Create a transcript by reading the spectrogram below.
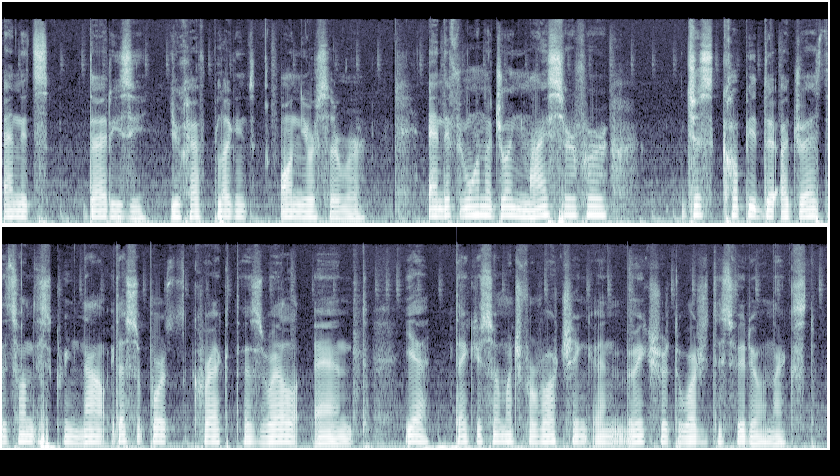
and it's that easy. You have plugins on your server. And if you want to join my server just copy the address that's on the screen now. The support's correct as well and yeah thank you so much for watching and make sure to watch this video next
